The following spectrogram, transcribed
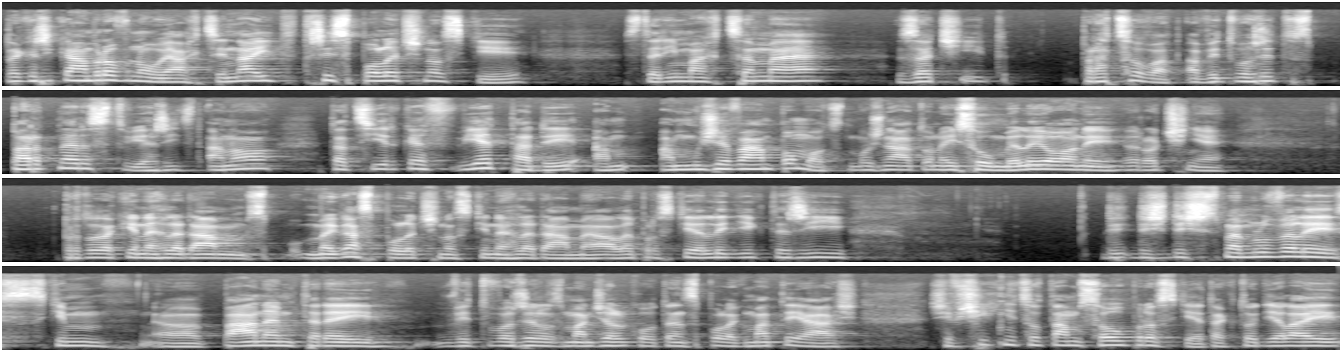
tak říkám rovnou, já chci najít tři společnosti, s kterými chceme začít pracovat a vytvořit partnerství a říct, ano, ta církev je tady a, a může vám pomoct. Možná to nejsou miliony ročně, proto taky nehledám, mega společnosti nehledáme, ale prostě lidi, kteří, když, když jsme mluvili s tím uh, pánem, který vytvořil s manželkou ten spolek Matyáš, že všichni, co tam jsou prostě, tak to dělají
